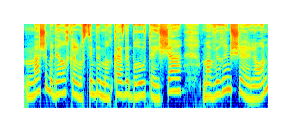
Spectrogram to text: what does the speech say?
מה שבדרך כלל עושים במרכז לבריאות האישה, מעבירים שאלון,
